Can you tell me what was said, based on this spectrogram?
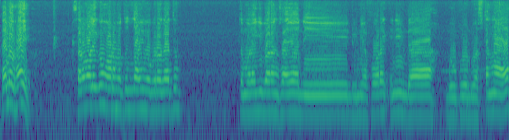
Halo, hai. Assalamualaikum warahmatullahi wabarakatuh. Ketemu lagi bareng saya di dunia forex. Ini udah 22 setengah ya.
